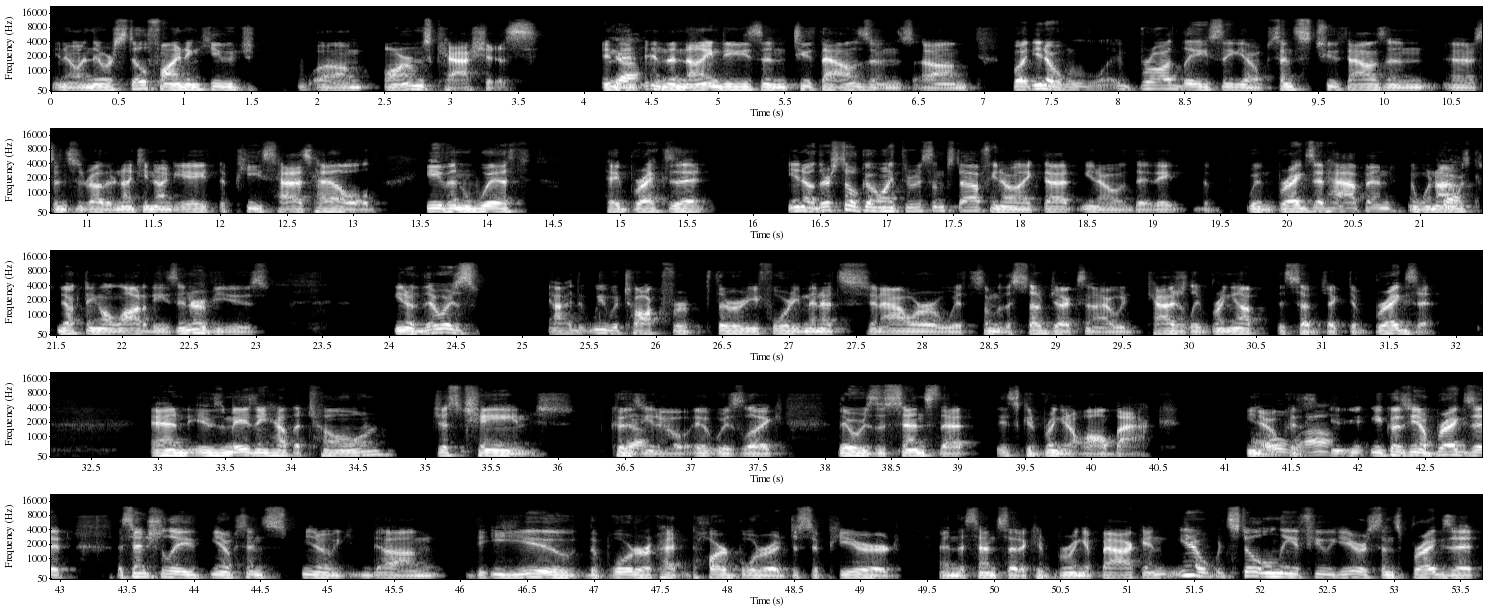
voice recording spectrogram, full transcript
you know and they were still finding huge um, arms caches in, yeah. the, in the 90s and 2000s um, but you know broadly so, you know since 2000 uh, since rather 1998 the peace has held even with hey, Brexit, you know, they're still going through some stuff, you know, like that, you know, they, they the, when Brexit happened and when yeah. I was conducting a lot of these interviews, you know, there was, uh, we would talk for 30, 40 minutes, an hour with some of the subjects, and I would casually bring up the subject of Brexit. And it was amazing how the tone just changed because, yeah. you know, it was like there was a sense that this could bring it all back you know, because oh, wow. because you know Brexit essentially, you know, since you know um, the EU, the border had hard border had disappeared, and the sense that it could bring it back, and you know, it's still only a few years since Brexit.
